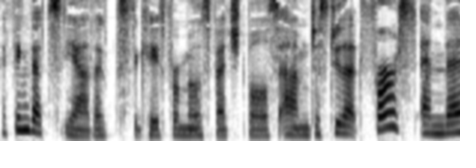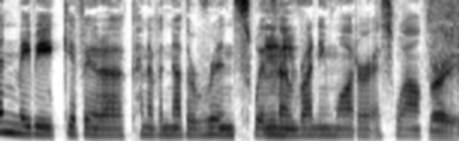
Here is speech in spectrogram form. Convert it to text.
I think that's yeah, that's the case for most vegetables. Um, just do that first, and then maybe give it a kind of another rinse with uh, running water as well. Mm-hmm. Right.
